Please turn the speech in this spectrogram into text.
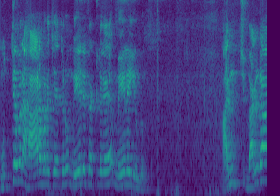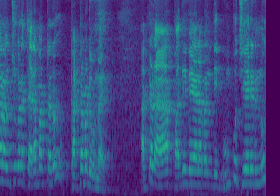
ముత్యముల హారముల చేతులు మేలుకట్లుగా మేలయ్యుండు అంచు బంగారు అంచుగల తెరబట్టలు కట్టబడి ఉన్నాయి. అక్కడ పదివేల మంది గుంపు చేరినను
